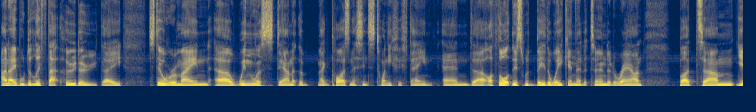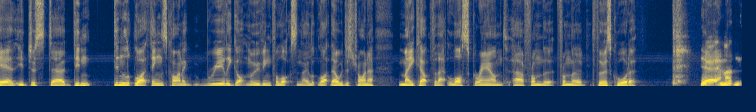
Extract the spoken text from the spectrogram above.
unable to lift that hoodoo. They still remain uh, winless down at the Magpies Nest since 2015. And uh, I thought this would be the weekend that it turned it around. But um, yeah, it just uh, didn't didn't look like things kind of really got moving for Loxton. They looked like they were just trying to make up for that lost ground uh, from the from the first quarter. Yeah, and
